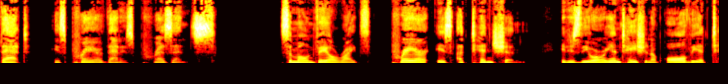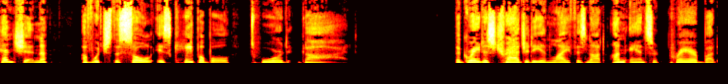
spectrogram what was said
that is prayer, that is presence. Simone Weil writes, Prayer is attention. It is the orientation of all the attention of which the soul is capable toward God. The greatest tragedy in life is not unanswered prayer, but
